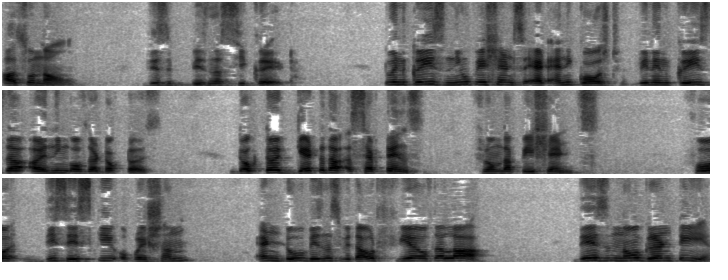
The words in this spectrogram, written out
also know this business secret. To increase new patients at any cost will increase the earning of the doctors. Doctor get the acceptance from the patients for this risky operation and do business without fear of the law. There is no guarantee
